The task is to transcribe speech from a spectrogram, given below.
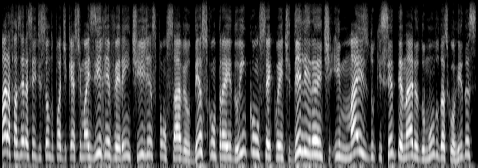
Para fazer essa edição do podcast mais irreverente, irresponsável, descontraído, inconsequente, delirante e mais do que centenário do mundo das corridas,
